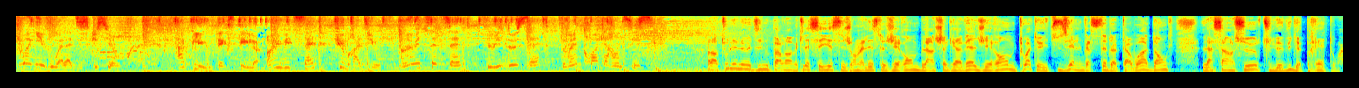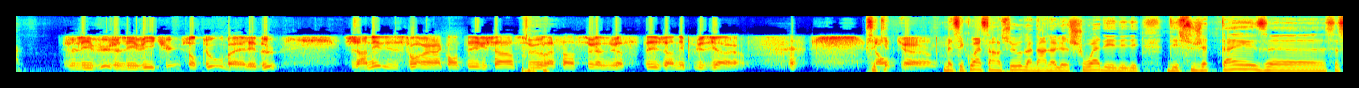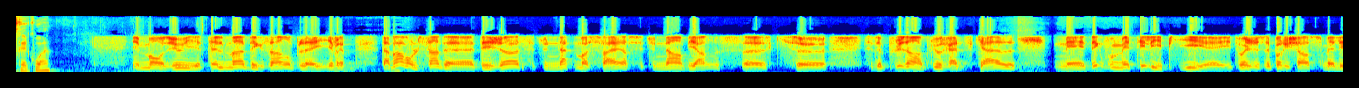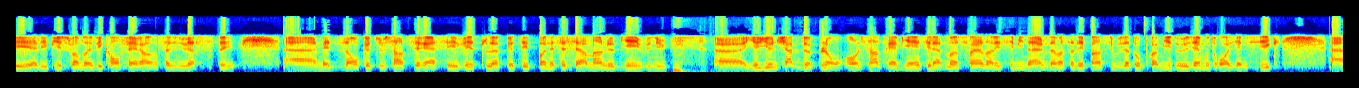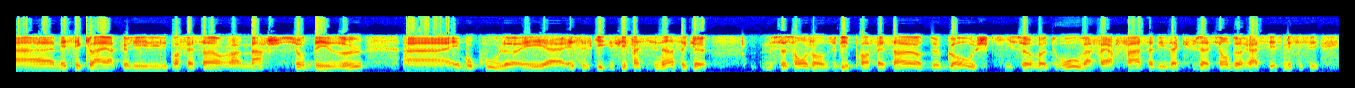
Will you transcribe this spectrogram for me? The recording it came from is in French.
Joignez-vous à la discussion. Appelez ou textez le 187 Cube Radio 1877 827 2346. Alors, tous les lundis, nous parlons avec l'essayiste et journaliste Jérôme Blanchet-Gravel. Jérôme, toi, tu as étudié à l'Université d'Ottawa, donc la censure, tu l'as vu de près, toi. Je l'ai vu, je l'ai vécu, surtout, ben, les deux. J'en ai des histoires à raconter, Richard, sur la censure à l'université. J'en ai plusieurs. Donc, euh, Mais c'est quoi la censure dans, le choix des, des, des, sujets de thèse? Euh, ce serait quoi? Et mon Dieu, il y a tellement d'exemples. D'abord, on le sent déjà, c'est une atmosphère, c'est une ambiance euh, qui se, c'est de plus en plus radical. Mais dès que vous mettez les pieds, euh, et toi, je sais pas, Richard, tu mets les, les pieds souvent dans des conférences à l'université, euh, mais disons que tu le sentirais assez vite là que t'es pas nécessairement le bienvenu. Hmm. Euh, il y, a une chape de plomb. On le sent très bien. C'est l'atmosphère dans les séminaires. Évidemment, ça dépend si vous êtes au premier, deuxième ou troisième cycle. Euh, mais c'est clair que les, les professeurs marchent sur des œufs et beaucoup là. Et, et c'est ce qui, ce qui est fascinant, c'est que ce sont aujourd'hui des professeurs de gauche qui se retrouvent à faire face à des accusations de racisme, mais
